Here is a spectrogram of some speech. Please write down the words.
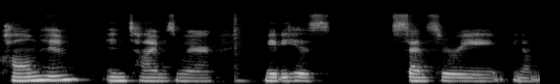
calm him in times where maybe his sensory, you know,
